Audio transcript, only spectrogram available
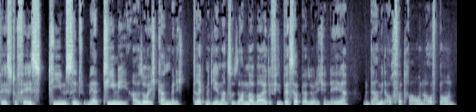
Face-to-Face-Teams sind mehr teamy. Also ich kann, wenn ich direkt mit jemandem zusammenarbeite, viel besser persönliche Nähe und damit auch Vertrauen aufbauen.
